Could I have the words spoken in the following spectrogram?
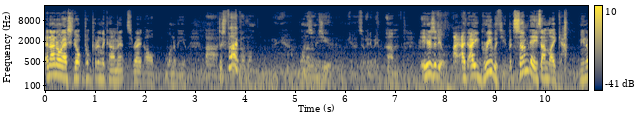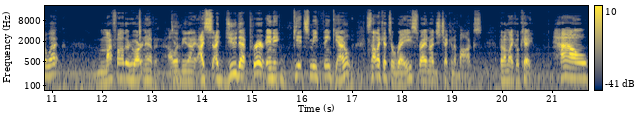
and I don't actually don't, don't put in the comments, right? All one of you. Uh, There's five of them. One of them's you. yeah, so anyway, um, here's the deal. I, I, I agree with you, but some days I'm like, you know what? My Father who art in heaven, hallowed be thy name. I, I do that prayer, and it gets me thinking. I don't. It's not like it's a race, right? I'm not just checking a box, but I'm like, okay, how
